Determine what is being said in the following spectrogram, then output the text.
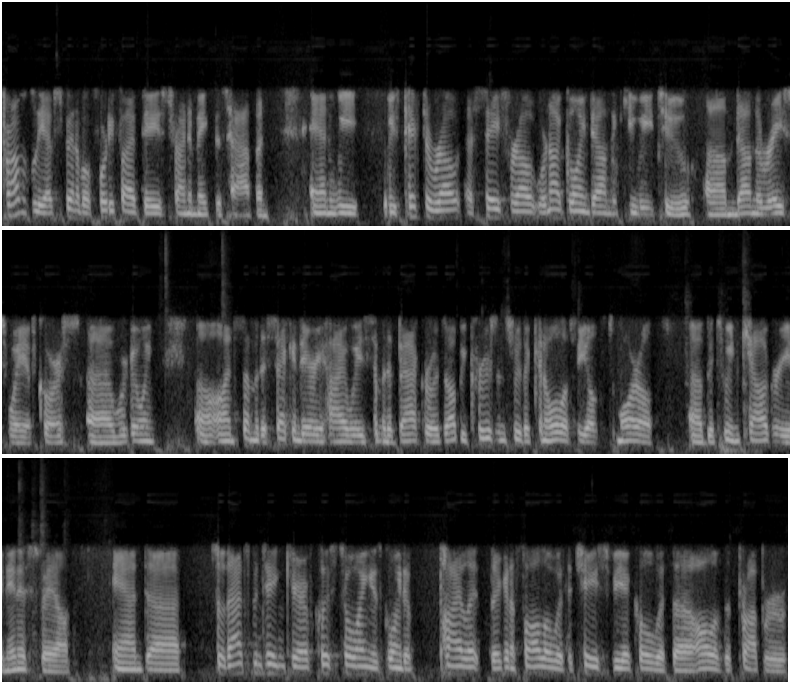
probably I've spent about 45 days trying to make this happen, and we we've picked a route, a safe route. We're not going down the QE2, um, down the raceway, of course. Uh, we're going uh, on some of the secondary highways, some of the back roads. I'll be cruising through the canola fields tomorrow uh, between Calgary and Innisfail, and uh, so that's been taken care of. Cliffs Towing is going to pilot. They're going to follow with a chase vehicle with uh, all of the proper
